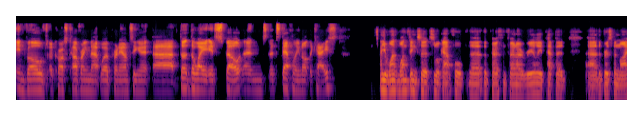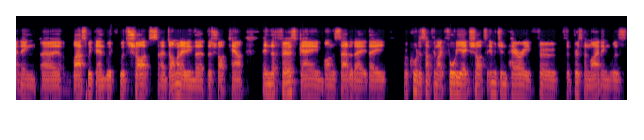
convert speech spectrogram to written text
involved across covering that were pronouncing it uh, the the way it's spelt, and that's definitely not the case. Yeah, one one thing to, to look out for the the Perth Inferno really peppered uh, the Brisbane Lightning uh, last weekend with with shots uh, dominating the the shot count in the first game on the Saturday, they recorded something like 48 shots. Imogen Perry for the Brisbane Lightning was,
